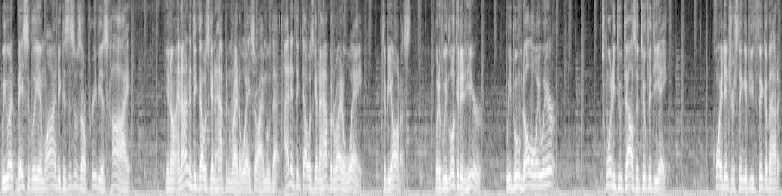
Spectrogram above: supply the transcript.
We went basically in why because this was our previous high, you know, and I didn't think that was going to happen right away. Sorry, I moved that. I didn't think that was going to happen right away, to be honest. But if we look at it here, we boomed all the way where? 22,258. Quite interesting if you think about it.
